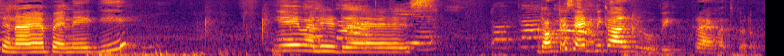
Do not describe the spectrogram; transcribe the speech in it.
शनाया पहनेगी। ये वाली ड्रेस। डॉक्टर सेट निकाल रही हूँ भी ट्राई मत करो।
